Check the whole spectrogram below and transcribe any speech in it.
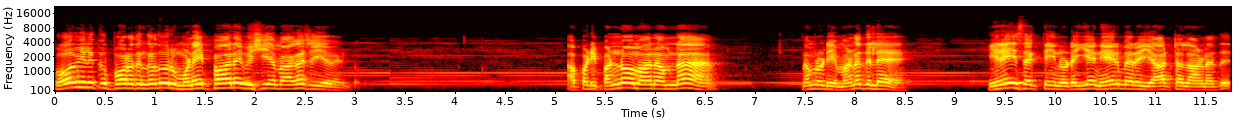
கோவிலுக்கு போகிறதுங்கிறது ஒரு முனைப்பான விஷயமாக செய்ய வேண்டும். அப்படி பண்ணோமானோம்னா நம்மளுடைய மனதில் இறை சக்தியினுடைய நேர்மறை ஆற்றலானது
